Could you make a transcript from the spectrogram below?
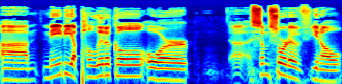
um, maybe a political or uh, some sort of, you know,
